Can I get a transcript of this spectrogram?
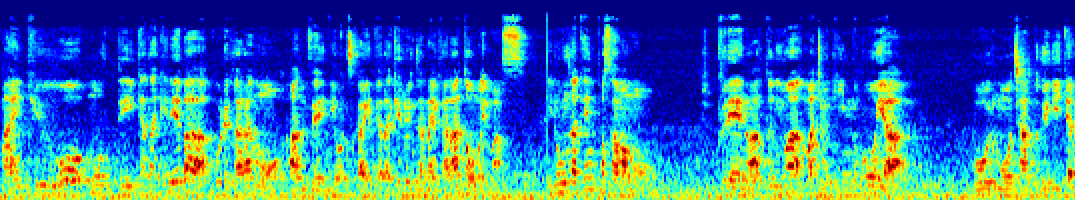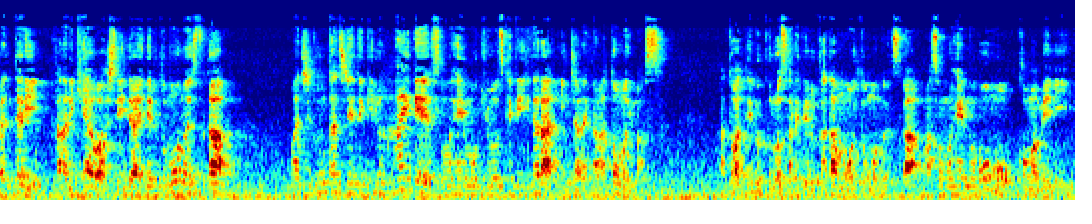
マイキューを持っていただければこれからも安全にお使いいただけるんじゃないかなと思います。いろんな店舗様もプレーの後には、まあ、除菌の方やボールもちゃんと拭いていただいたりかなりケアはしていただいていると思うのですがまあ、自分たちでできる範囲でその辺も気をつけていたらいいんじゃないかなと思います。あとは手袋されてる方も多いと思うのですが、まあ、その辺の方もこまめに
